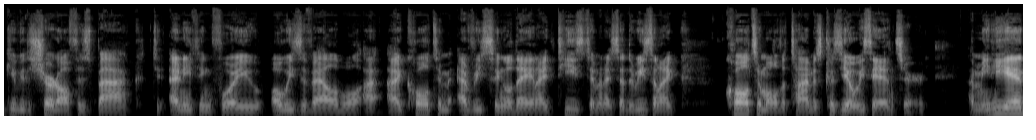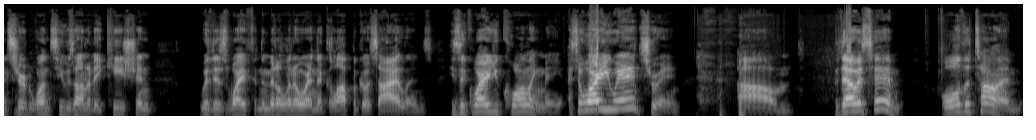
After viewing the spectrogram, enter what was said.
give you the shirt off his back, do anything for you, always available. I, I called him every single day and I teased him and I said the reason I called him all the time is because he always answered. I mean, he answered mm. once he was on a vacation with his wife in the middle of nowhere in the Galapagos Islands. He's like, "Why are you calling me?" I said, "Why are you answering?" um, but that was him all the time.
